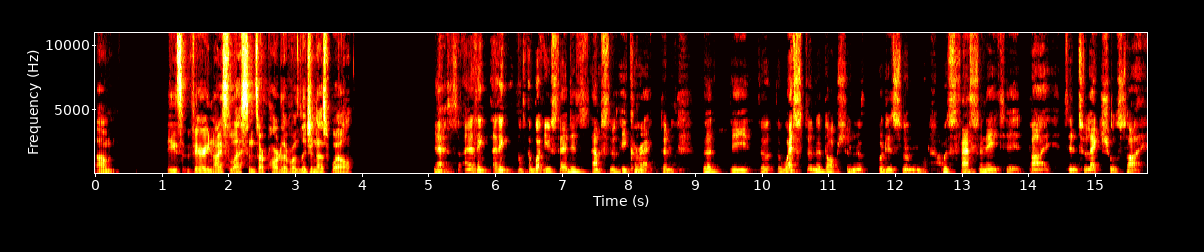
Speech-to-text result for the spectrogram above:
um, these very nice lessons are part of the religion as well. Yes, I think I think what you said is absolutely correct, and that the, the, the Western adoption of Buddhism was fascinated by its intellectual side,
